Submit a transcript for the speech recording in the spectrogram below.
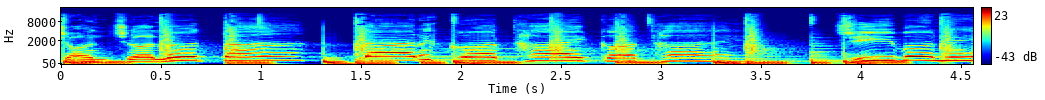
চঞ্চলতা তার কথায় কথায় জীবনে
